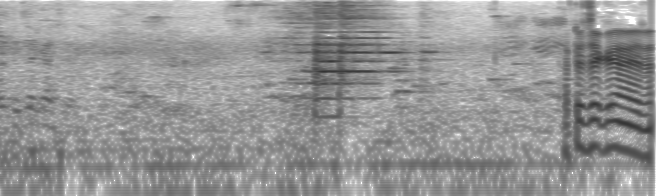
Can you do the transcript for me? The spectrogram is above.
థర్టీ సెకండ్స్ థర్టీ సెకండ్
